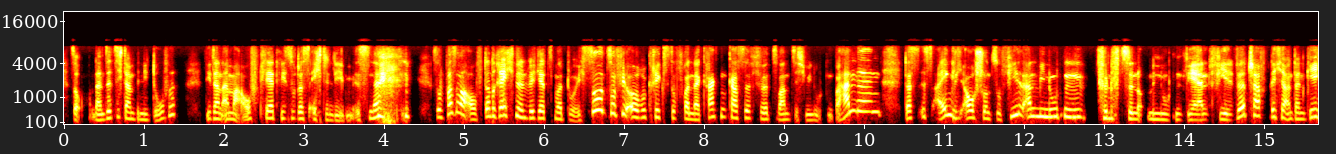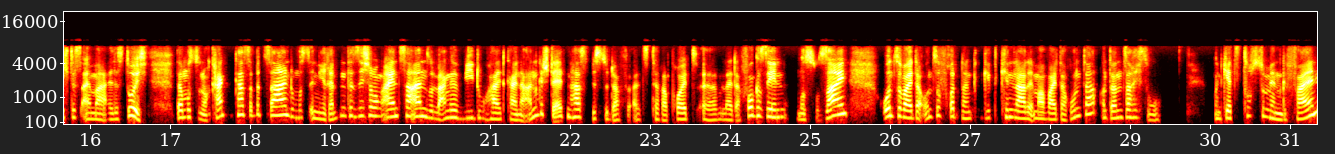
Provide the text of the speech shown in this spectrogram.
So, und dann sitze ich dann, bin die Dove, die dann einmal aufklärt, wie so das echte Leben ist. Ne? So, pass mal auf, dann rechnen wir jetzt mal durch. So und so viel Euro kriegst du von der Krankenkasse für 20 Minuten behandeln. Das ist eigentlich auch schon zu viel an Minuten. 15 Minuten wären viel wirtschaftlicher und dann gehe ich das einmal alles durch. Da musst du noch Krankenkasse bezahlen, du musst in die Rentenversicherung einzahlen, solange wie du halt keine Angestellten hast, bist du dafür als Therapeut äh, leider vorgesehen, muss so sein und so weiter und so fort. Dann geht die Kinnlade immer weiter runter und dann sage ich so, und jetzt tust du mir einen Gefallen,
